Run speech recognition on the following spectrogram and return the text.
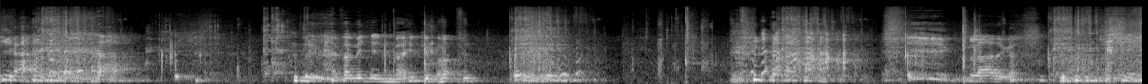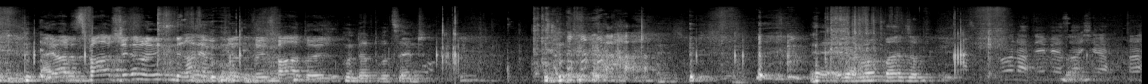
Ja. Einfach mitten in den Wald geworfen. Klar, Digga. Ja, das Fahrrad steht einfach hinten dran, er kommt durchs Fahrrad durch. 100 Prozent. Der Wurf war so. So, nachdem wir solche äh,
